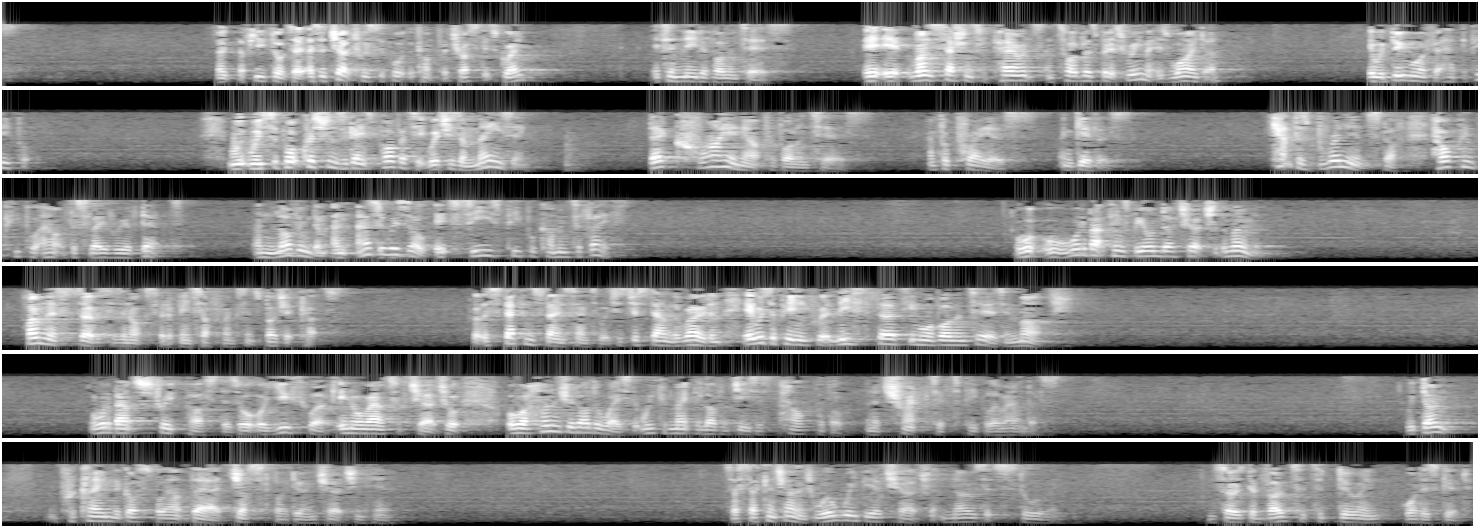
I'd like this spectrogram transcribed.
A, a few thoughts. Uh, as a church, we support the Comfort Trust. It's great. It's in need of volunteers. It, it runs sessions for parents and toddlers, but its remit is wider. It would do more if it had the people. We, we support Christians Against Poverty, which is amazing. They're crying out for volunteers and for prayers and givers. CAP does brilliant stuff, helping people out of the slavery of debt and loving them. And as a result, it sees people coming to faith. Or, what about things beyond our church at the moment? Homeless services in Oxford have been suffering since budget cuts. We've got the Stepping Stone Centre, which is just down the road, and it was appealing for at least 30 more volunteers in March. What about street pastors or, or youth work in or out of church or, or a hundred other ways that we could make the love of Jesus palpable and attractive to people around us? We don't proclaim the gospel out there just by doing church in here. So, second challenge will we be a church that knows its story and so is devoted to doing what is good?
